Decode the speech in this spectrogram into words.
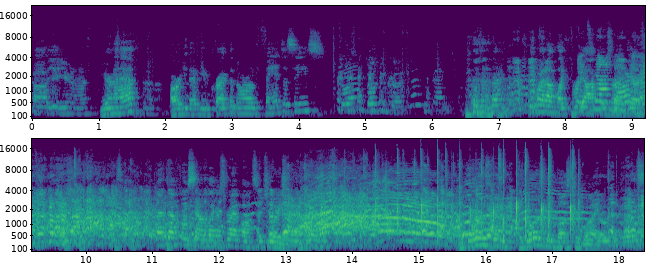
uh, yeah, year and a half. Year and a half? Are you, have you cracked the door on fantasies? Doors, doors been cracked. he went up like three It's octaves right there. that definitely sounded like a strap-on situation. The door's been the door's been busted wide open. Let's,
